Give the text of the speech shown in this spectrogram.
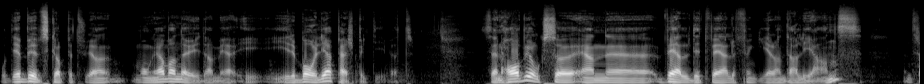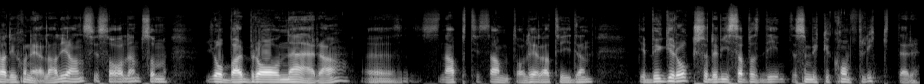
Och det budskapet tror jag många var nöjda med i, i det borgerliga perspektivet. Sen har vi också en eh, väldigt väl fungerande allians. En traditionell allians i Salem som jobbar bra och nära, eh, snabbt till samtal hela tiden. Det bygger också, det visar på att det inte är så mycket konflikter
